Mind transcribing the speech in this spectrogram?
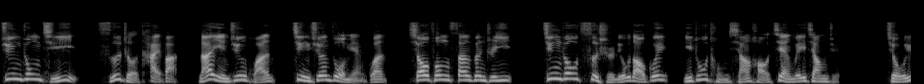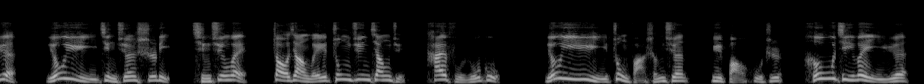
军中极易，死者太半，乃引军还。敬宣作免官，萧封三分之一。荆州刺史刘道归以都统降号建威将军。九月，刘裕以敬宣失利，请逊位，赵将为中军将军，开府如故。刘义欲以重法绳宣。欲保护之，何无忌谓以曰：“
